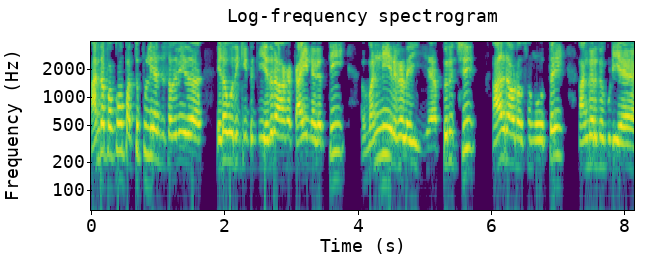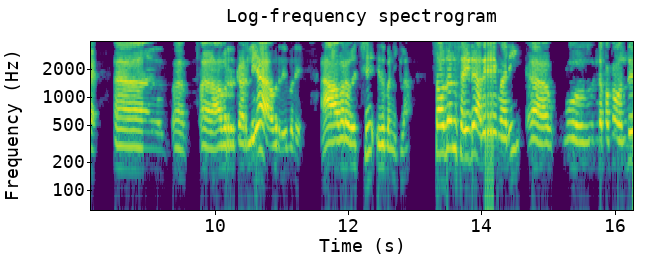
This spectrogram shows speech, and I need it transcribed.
அந்த பக்கம் பத்து புள்ளி அஞ்சு சதவீத இடஒதுக்கீட்டுக்கு எதிராக காய் நகர்த்தி வன்னியர்களை பிரிச்சு ஆதிராவிட சமூகத்தை அங்க இருக்கக்கூடிய ஆஹ், அவர் இருக்கார் இல்லையா? அவர் இவரு. அவரை வச்சு இது பண்ணிக்கலாம். சவுதர்ன் சைடு அதே மாதிரி ஆஹ், இந்த பக்கம் வந்து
